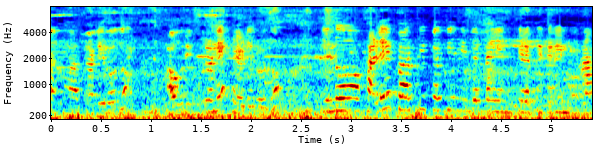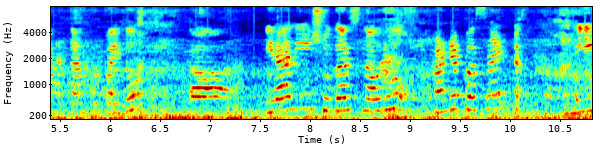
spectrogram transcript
ನಾನು ಮಾತಾಡಿರೋದು ಅವರಿಬ್ರನ್ನೇ ಹೇಳಿರೋದು. ಇನ್ನು ಹಳೆ ಬಾಕಿ ಬಗ್ಗೆ ನೀವೆಲ್ಲ ಏನ್ ಕೇಳ್ತಿದ್ದೀರಿ? ನೂರ ಹದಿನಾಲ್ಕು ರೂಪಾಯಿದು. ಇರಾನಿ ಶುಗರ್ಸ್ನವರು ಹಂಡ್ರೆಡ್ ಪರ್ಸೆಂಟ್ ಈ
